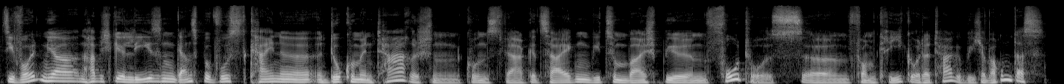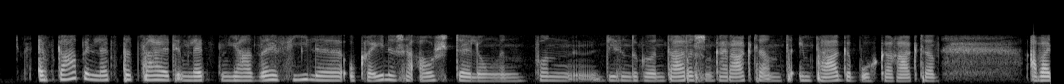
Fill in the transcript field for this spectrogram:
Sie wollten ja, habe ich gelesen, ganz bewusst keine dokumentarischen Kunstwerke zeigen, wie zum Beispiel Fotos äh, vom Krieg oder Tagebücher. Warum das? Es gab in letzter Zeit, im letzten Jahr, sehr viele ukrainische Ausstellungen von diesem dokumentarischen Charakter, im Tagebuchcharakter. Aber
